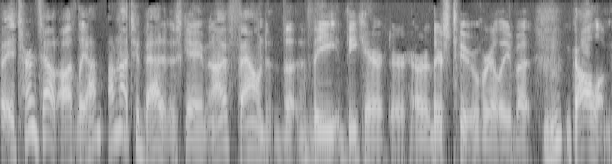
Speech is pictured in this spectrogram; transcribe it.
know, it turns out oddly, I'm I'm not too bad at this game, and I've found the the the character, or there's two really, but Gollum,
